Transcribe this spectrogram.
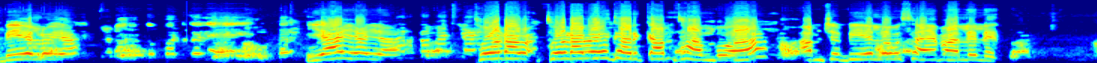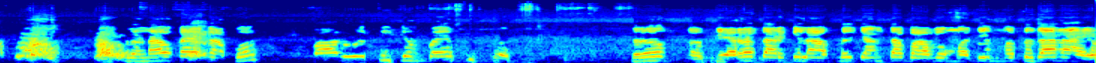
बीएलओ या. या या या. थोडा थोडा वेळ घरकाम थांबवा. आमचे बीएलओ साहेब आलेले आहेत. आपलं नाव काय का आपण पार्वती जंबाई तर तारखेला आपलं जनता बाबामध्ये मतदान आहे.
